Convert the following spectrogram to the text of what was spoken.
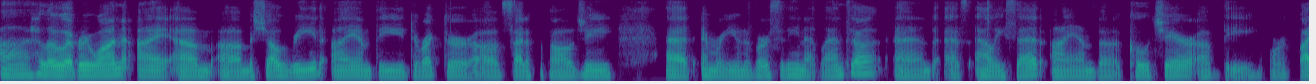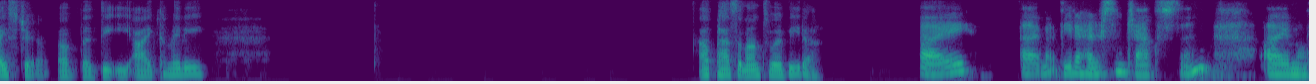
Uh, hello, everyone. I am uh, Michelle Reid. I am the Director of Cytopathology at Emory University in Atlanta. And as Ali said, I am the co-chair of the, or vice chair of the DEI committee. I'll pass it on to Evita. Hi, I'm Vita Henderson Jackson. I'm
